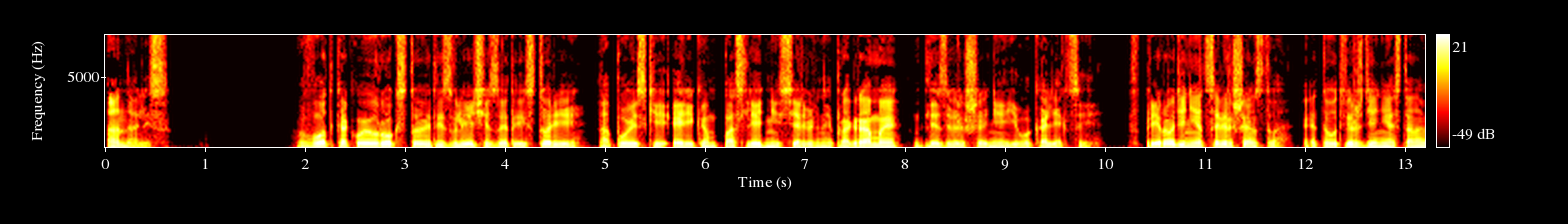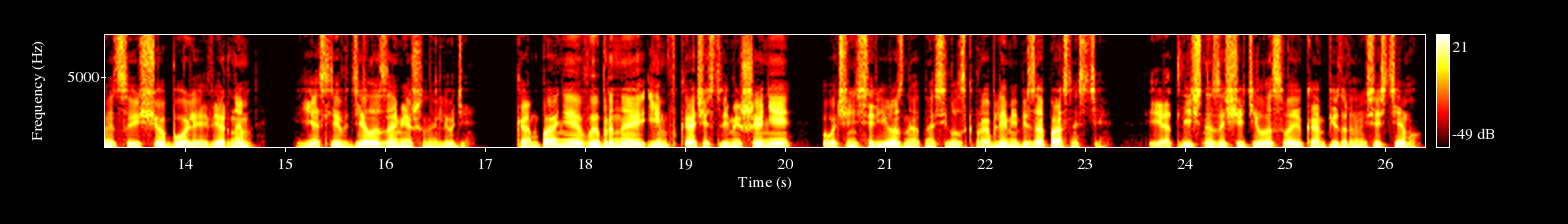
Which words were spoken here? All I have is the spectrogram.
Анализ. Вот какой урок стоит извлечь из этой истории о поиске Эриком последней серверной программы для завершения его коллекции. В природе нет совершенства. Это утверждение становится еще более верным, если в дело замешаны люди. Компания, выбранная им в качестве мишени, очень серьезно относилась к проблеме безопасности и отлично защитила свою компьютерную систему.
